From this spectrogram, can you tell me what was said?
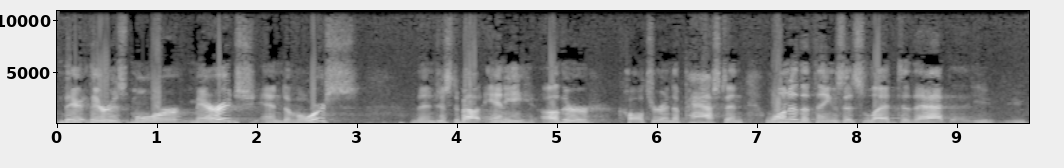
there, there is more marriage and divorce than just about any other culture in the past. And one of the things that's led to that, uh, you, you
